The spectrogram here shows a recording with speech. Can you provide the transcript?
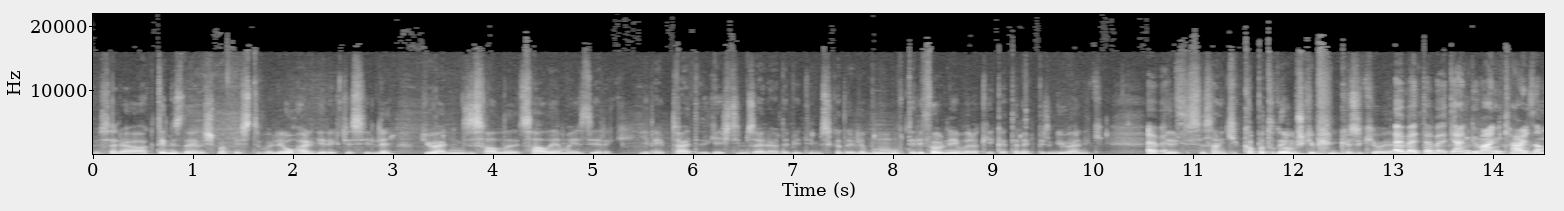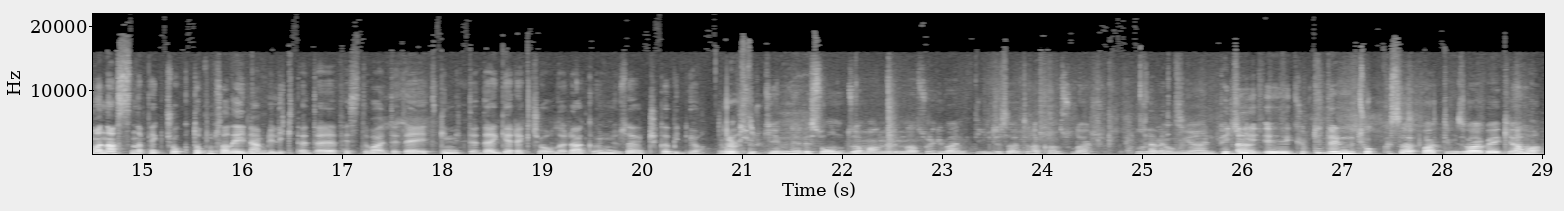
mesela Akdeniz Dayanışma Festivali o her gerekçesiyle güvenliğinizi sağla, sağlayamayız diyerek yine iptal edildi geçtiğimiz aylarda bildiğimiz kadarıyla. Bunun muhtelif örneği var hakikaten hep bir güvenlik evet. gerekçesi sanki kapatılıyormuş gibi gözüküyor yani. Evet evet yani güvenlik her zaman aslında pek çok toplumsal eylemlilikte de festivalde de etkinlikte de gerekçe olarak önünüze çıkabiliyor. Evet, evet. Türkiye'nin hele son zamanlarından sonra güvenlik deyince zaten akan sular durmuyor evet. mu yani? Peki evet. e, Kürt dillerinde çok kısa vaktimiz var belki ama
